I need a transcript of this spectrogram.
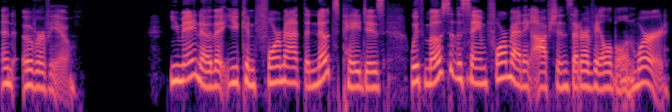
and overview. You may know that you can format the notes pages with most of the same formatting options that are available in Word.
